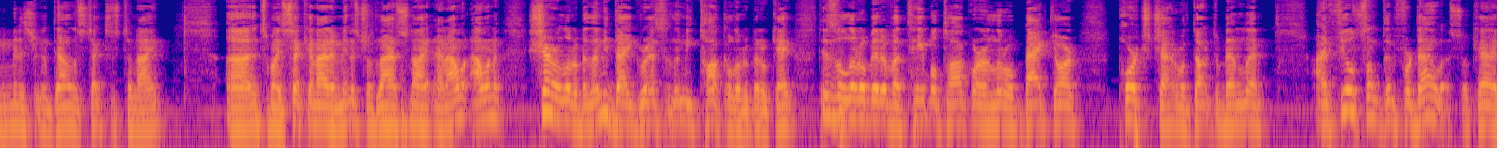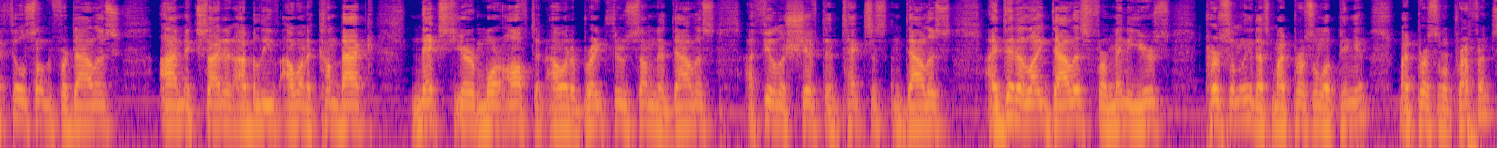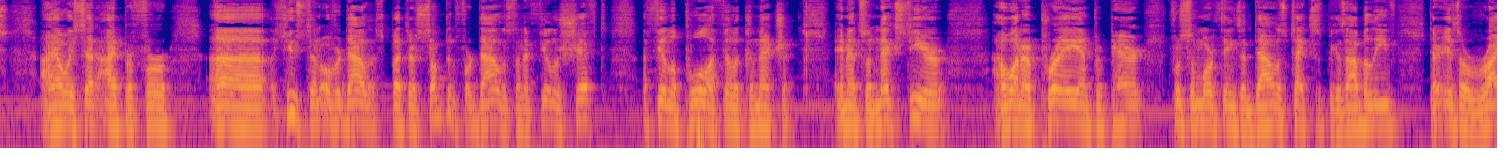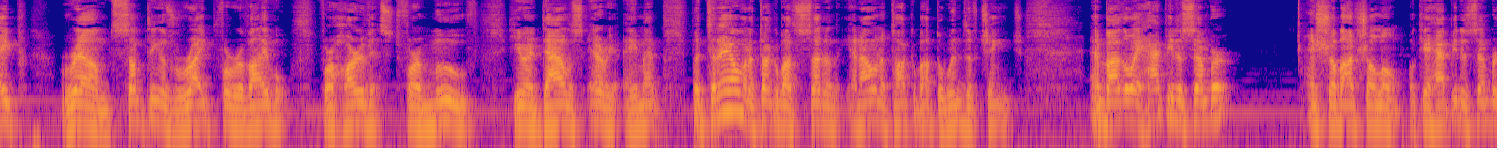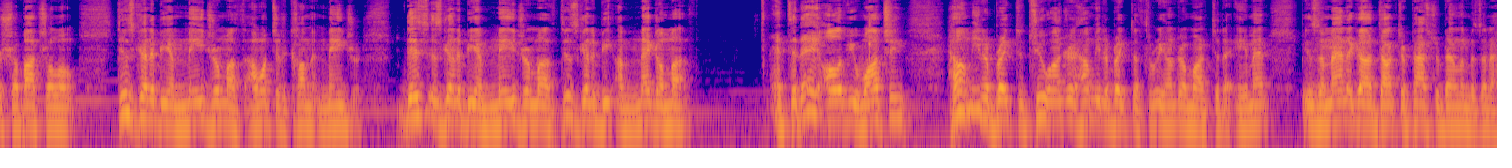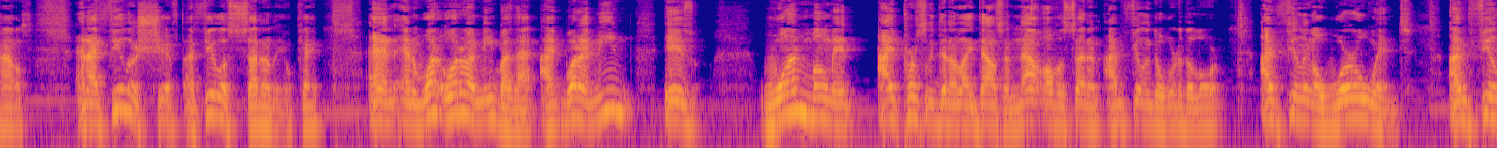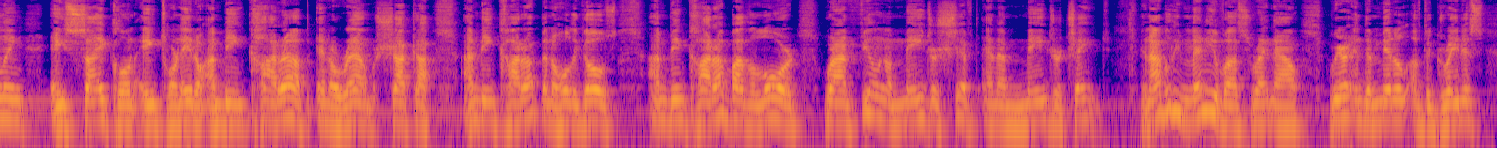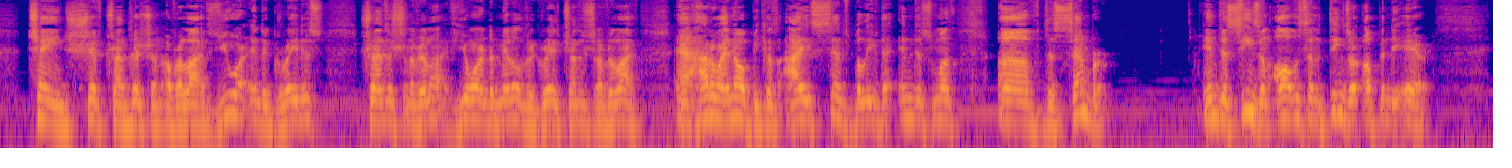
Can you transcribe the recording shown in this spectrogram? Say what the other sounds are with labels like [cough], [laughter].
ministering in Dallas, Texas tonight. Uh, it's my second night. I ministered last night, and I, I want to share a little bit. Let me digress and let me talk a little bit, okay? This is a little bit of a table talk or a little backyard porch chat with Dr. Ben Lim. I feel something for Dallas, okay? I feel something for Dallas. I'm excited. I believe I want to come back next year more often. I want to break through something in Dallas. I feel a shift in Texas and Dallas. I didn't like Dallas for many years Personally, that's my personal opinion, my personal preference. I always said I prefer uh, Houston over Dallas, but there's something for Dallas, and I feel a shift. I feel a pull. I feel a connection. Amen. So next year, I want to pray and prepare for some more things in Dallas, Texas, because I believe there is a ripe realm. Something is ripe for revival, for harvest, for a move here in Dallas area. Amen. But today I want to talk about suddenly, and I want to talk about the winds of change. And by the way, happy December and Shabbat Shalom. Okay, happy December, Shabbat Shalom. This is going to be a major month. I want you to comment major. This is going to be a major month. This is going to be a mega month. And today, all of you watching, help me to break the 200, help me to break the 300 mark today. Amen. Because the man of God, Dr. Pastor Ben Lim is in the house. And I feel a shift. I feel a suddenly, okay? And, and what, what do I mean by that? I, what I mean is one moment I personally didn't like Dallas, and now all of a sudden I'm feeling the word of the Lord. I'm feeling a whirlwind. I'm feeling a cyclone, a tornado. I'm being caught up in a realm, shaka. I'm being caught up in the Holy Ghost. I'm being caught up by the Lord where I'm feeling a major shift and a major change. And I believe many of us right now, we are in the middle of the greatest change, shift, transition of our lives. You are in the greatest transition of your life. You are in the middle of the greatest transition of your life. And how do I know? Because I since believe that in this month of December, in this season, all of a sudden things are up in the air.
